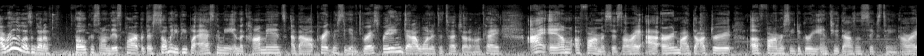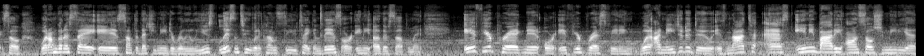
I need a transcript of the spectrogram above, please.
I really wasn't going to focus on this part, but there's so many people asking me in the comments about pregnancy and breastfeeding that I wanted to touch on, okay? I am a pharmacist, all right? I earned my doctorate of pharmacy degree in 2016, all right? So what I'm gonna say is something that you need to really use, listen to when it comes to you taking this or any other supplement if you're pregnant or if you're breastfeeding, what I need you to do is not to ask anybody on social media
